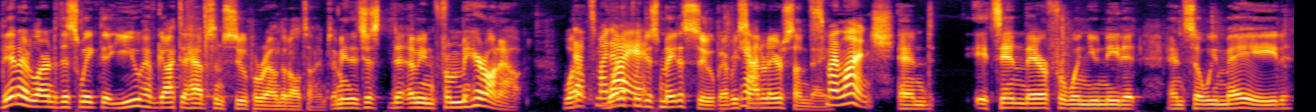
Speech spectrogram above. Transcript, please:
Then I learned this week that you have got to have some soup around at all times. I mean, it's just, I mean, from here on out. What, That's my what if we just made a soup every Yeah. Saturday or Sunday? it's my lunch and it's in there for when you need it. And so we made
